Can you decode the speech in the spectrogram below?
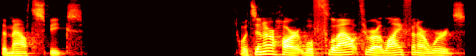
the mouth speaks. What's in our heart will flow out through our life and our words.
